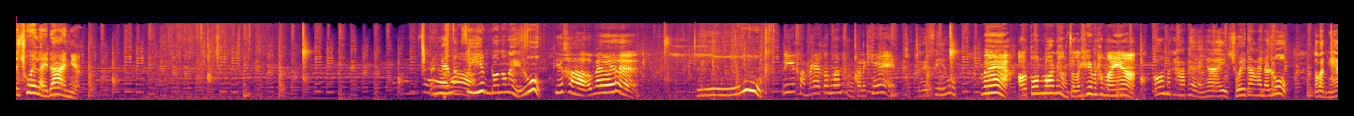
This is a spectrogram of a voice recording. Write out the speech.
จะช่วยอะไรได้เนี่ย เป็นไงบ้างฟิล์มโดนตรงไหนลูก ที่ขาแม่ โอ้นี่ค่ะแม่ต้นว่านหางจระเข้ขอบใจฟิลแม่ เอาต้นว่านหางจระเข้มาทำไมอะก็มาทาแผลไงช่วยได้นะลูก ตอนเนี้ย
